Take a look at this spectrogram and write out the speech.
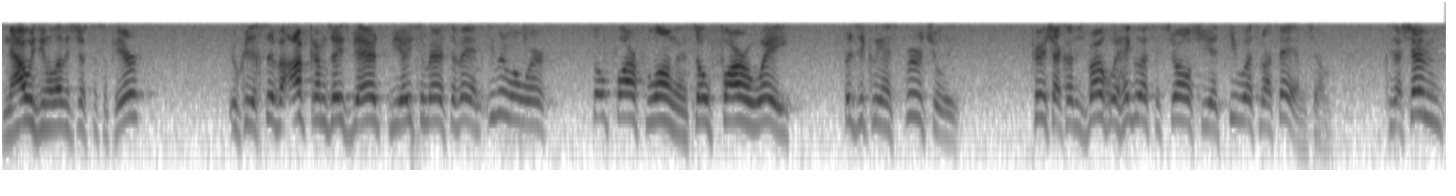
Now he's going to let us just disappear? Even when we're so far flung and so far away, physically and spiritually, because Hashem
